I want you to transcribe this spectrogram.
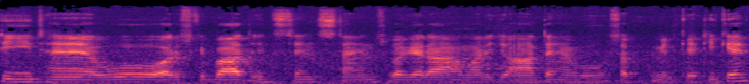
टीथ हैं वो और उसके बाद इंस्टेंस्टाइन्स वगैरह हमारी जो आते हैं वो सब मिलके ठीक है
